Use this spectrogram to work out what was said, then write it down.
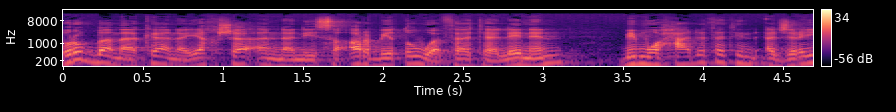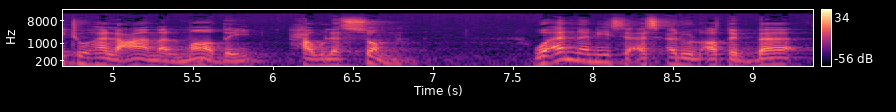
ربما كان يخشى أنني سأربط وفاة لينين بمحادثة أجريتها العام الماضي حول السم وأنني سأسأل الأطباء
